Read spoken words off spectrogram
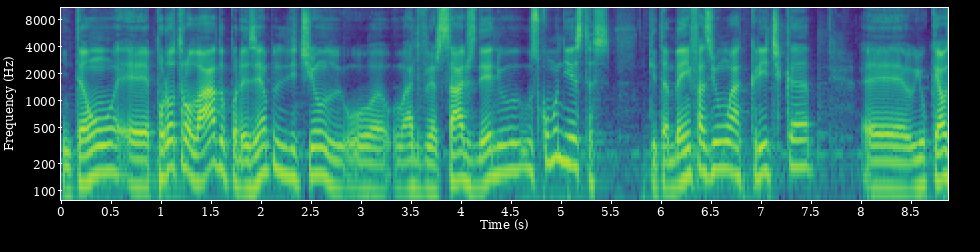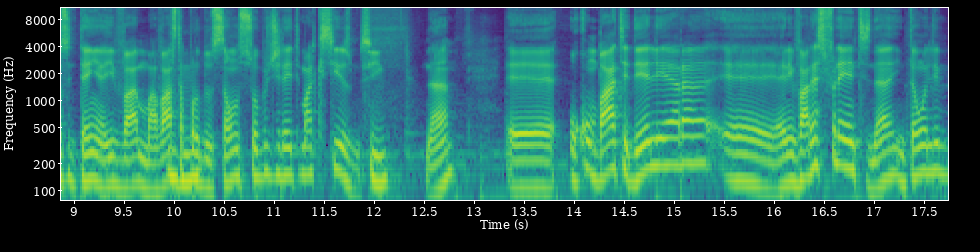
Então, é, por outro lado, por exemplo, ele tinha o, o, adversários dele, os comunistas, que também faziam uma crítica. É, e o Kelsen tem aí uma vasta uhum. produção sobre o direito marxismo. Sim. Né? É, o combate dele era, é, era em várias frentes, né? Então ele,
